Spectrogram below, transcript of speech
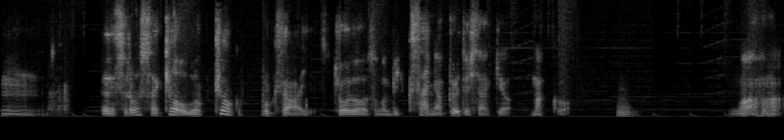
うん。だってそれをさ、今日、僕今日僕さ、ちょうどその Big Sur にアップデートしたわけよ、Mac を。うんまあまあ、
